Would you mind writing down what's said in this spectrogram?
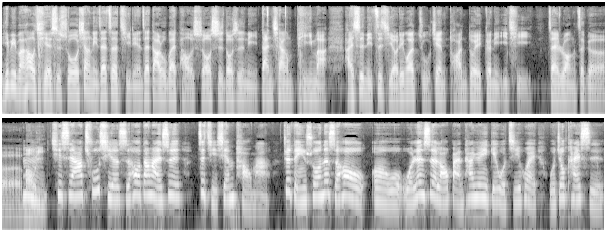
Hebe 蛮好奇的是说，像你在这几年在大陆外跑的时候，是都是你单枪匹马，还是你自己有另外组建团队跟你一起在 run 这个贸易？嗯，其实啊，初期的时候当然是自己先跑嘛。就等于说那时候，呃，我我认识的老板，他愿意给我机会，我就开始。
